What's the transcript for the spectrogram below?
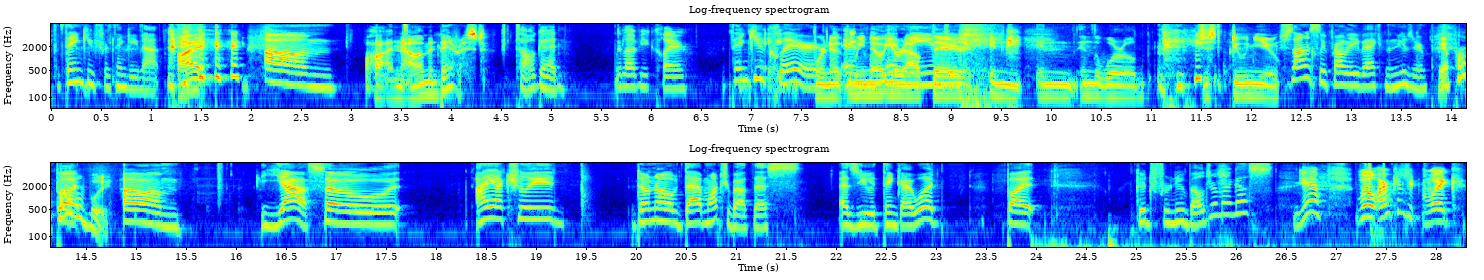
But thank you for thinking that. I um, uh, now I'm embarrassed. It's all good. We love you, Claire. thank you, Claire. We're no, and- we know you're out there in in in the world, just doing you. She's honestly probably back in the newsroom. Yeah, pro- But, probably. Um, yeah. So, I actually don't know that much about this, as you would think I would, but good for New Belgium, I guess. Yeah. Well, I'm confused. Like,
